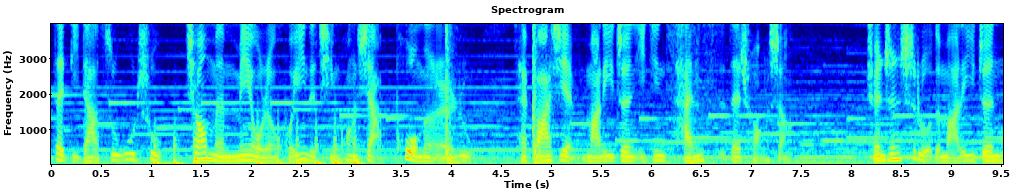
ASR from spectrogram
在抵达租屋处敲门没有人回应的情况下破门而入，才发现玛丽珍已经惨死在床上。全身赤裸的玛丽珍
